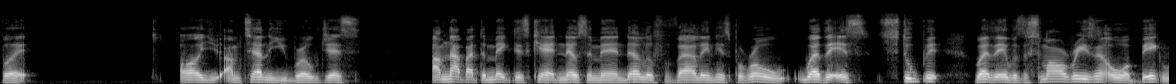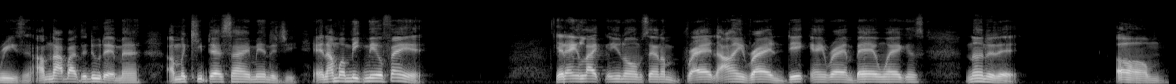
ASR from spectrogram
But all you I'm telling you, bro, just I'm not about to make this cat Nelson Mandela for violating his parole, whether it's stupid, whether it was a small reason or a big reason. I'm not about to do that, man. I'm gonna keep that same energy. And I'm a Meek Mill fan. It ain't like, you know what I'm saying? I'm riding, I ain't riding dick, ain't riding bandwagons, none of that. Um,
